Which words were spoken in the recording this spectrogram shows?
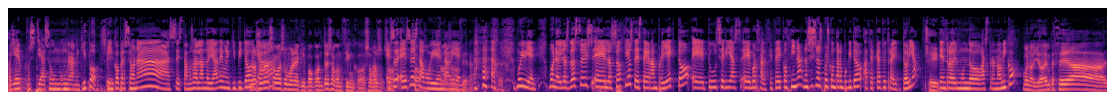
Oye, pues ya es un, un gran equipo. Sí. Cinco personas, estamos hablando ya de un equipito Nosotros ya... somos un buen equipo, con tres o con cinco. Somos, Eso, somos- eso está somos- muy bien también. muy bien. Bueno, y los dos sois eh, los socios de este gran proyecto. Eh, tú serías, eh, Borja, el jefe de cocina. No sé si nos puedes contar un poquito acerca de tu trayectoria Sí. dentro del mundo gastronómico. Bueno, yo empecé a...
